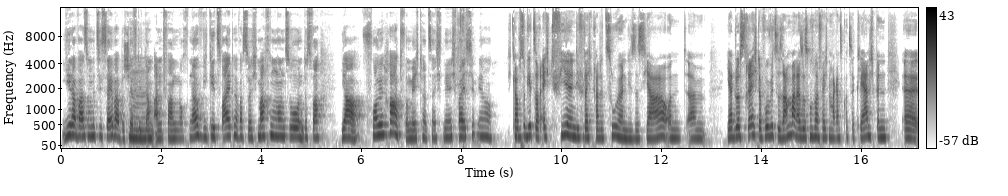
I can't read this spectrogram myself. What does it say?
jeder war so mit sich selber beschäftigt mhm. am Anfang noch, ne? Wie geht's weiter? Was soll ich machen und so? Und das war ja, voll hart für mich tatsächlich, weil ich, ja. Ich glaube, so geht's auch echt vielen, die vielleicht gerade zuhören dieses Jahr. Und ähm, ja, du hast recht, obwohl wir zusammen waren, also das muss man vielleicht noch mal ganz kurz erklären. Ich bin äh,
